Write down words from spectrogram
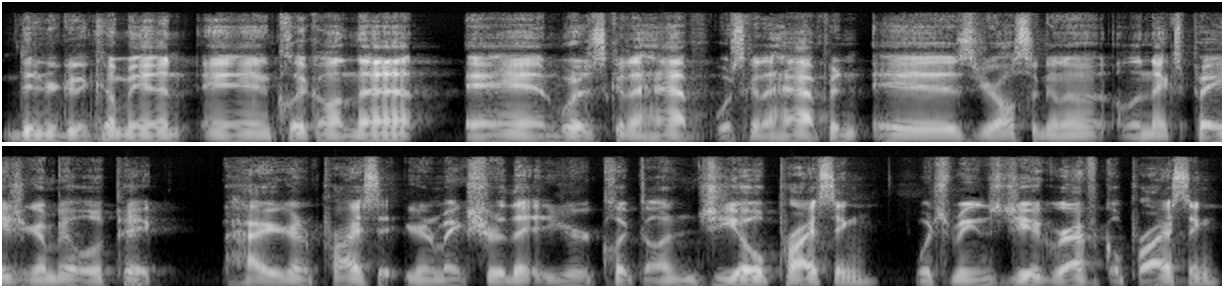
then you're going to come in and click on that and what's going to happen what's going to happen is you're also going to on the next page you're going to be able to pick how you're going to Prycd it. You're going to make sure that you're clicked on geo pricing which means geographical pricing.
